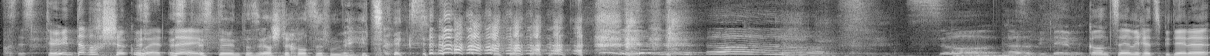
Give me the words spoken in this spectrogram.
Ah, Das tönt einfach schon gut. es, ne? es, es tönt, als wärst du kurz auf dem WC. So, Also bei dem, ganz ehrlich, jetzt bei dieser,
